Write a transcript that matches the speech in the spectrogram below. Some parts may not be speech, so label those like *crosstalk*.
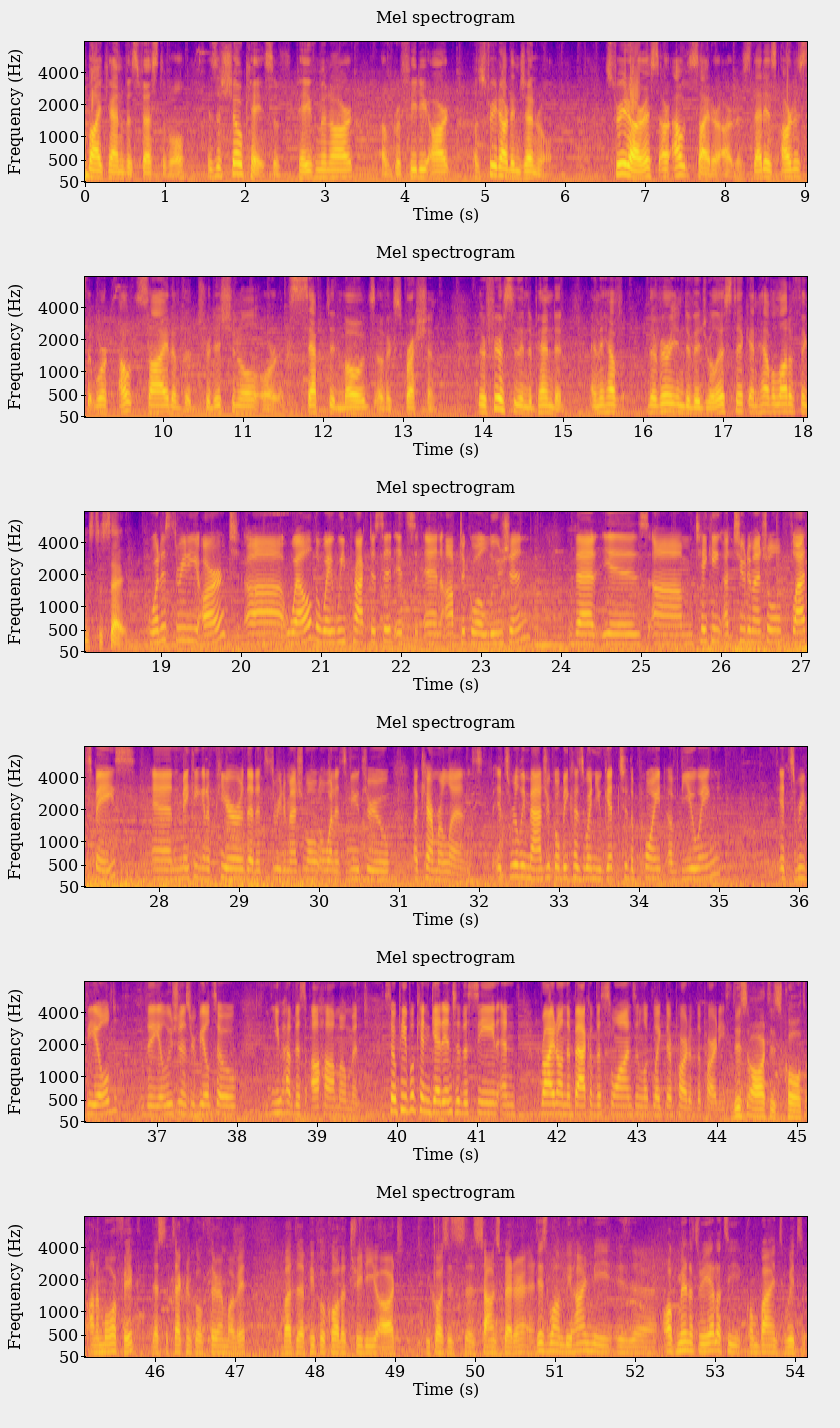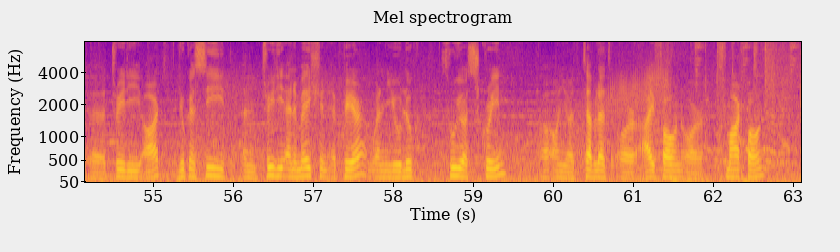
Dubai Canvas Festival is a showcase of pavement art, of graffiti art, of street art in general. Street artists are outsider artists, that is, artists that work outside of the traditional or accepted modes of expression. They're fiercely independent and they have, they're very individualistic and have a lot of things to say. What is 3D art? Uh, well, the way we practice it, it's an optical illusion that is um, taking a two-dimensional flat space and making it appear that it's three-dimensional when it's viewed through a camera lens. It's really magical because when you get to the point of viewing, it's revealed, the illusion is revealed, so you have this aha moment. So people can get into the scene and ride on the back of the swans and look like they're part of the party. This art is called anamorphic, that's the technical term of it, but uh, people call it 3D art because it uh, sounds better. This one behind me is uh, augmented reality combined with 3D uh, art. You can see a 3D animation appear when you look through your screen on your tablet or iPhone or smartphone.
